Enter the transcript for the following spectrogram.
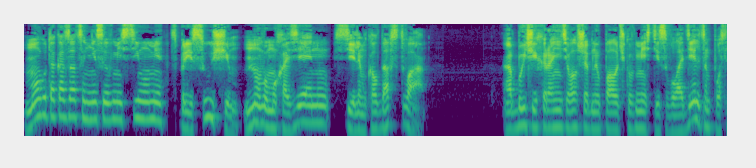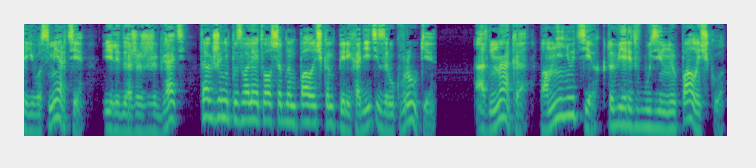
могут оказаться несовместимыми с присущим новому хозяину стилем колдовства. Обычай хранить волшебную палочку вместе с владельцем после его смерти или даже сжигать также не позволяет волшебным палочкам переходить из рук в руки. Однако, по мнению тех, кто верит в бузинную палочку,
